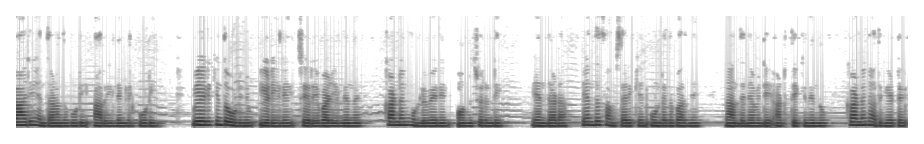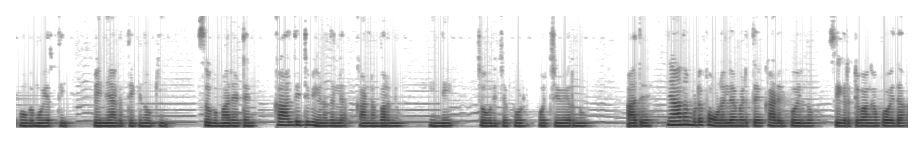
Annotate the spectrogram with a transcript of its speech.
കാര്യം എന്താണെന്ന് കൂടി അറിയില്ലെങ്കിൽ കൂടി. വേലിക്കും തോടിനും ഇടയിലെ ചെറിയ വഴിയിൽ നിന്ന് കണ്ണൻ മുള്ളുവേലിൽ ഒന്ന് ചുരണ്ടി. എന്താടാ എന്താ സംസാരിക്കാൻ ഉണ്ടെന്ന് പറഞ്ഞ് നന്ദൻ അവന്റെ അടുത്തേക്ക് നിന്നു. കണ്ണൻ അത് കേട്ട് മുഖമുയർത്തി പിന്നെ അകത്തേക്ക് നോക്കി. സുകുമാരേട്ടൻ കാൽ തെറ്റി വീണതല്ല കണ്ണൻ പറഞ്ഞു. പിന്നെ ചോദിച്ചപ്പോൾ ഒച്ചയുയർന്നു അത് ഞാൻ നമ്മുടെ ഫോണെല്ലാം എടുത്ത് കടയിൽ പോയിരുന്നു. സിഗരറ്റ് വാങ്ങാൻ പോയതാ.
